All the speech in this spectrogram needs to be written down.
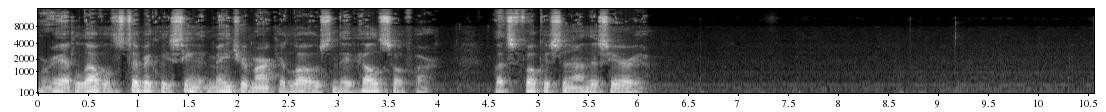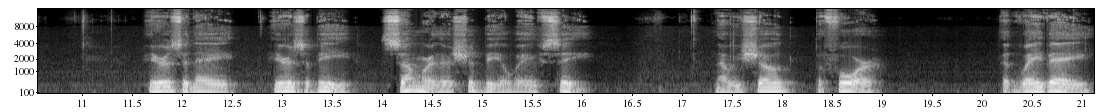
were at levels typically seen at major market lows, and they've held so far. Let's focus in on this area. Here's an A, here's a B. Somewhere there should be a wave C. Now we showed before that wave A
